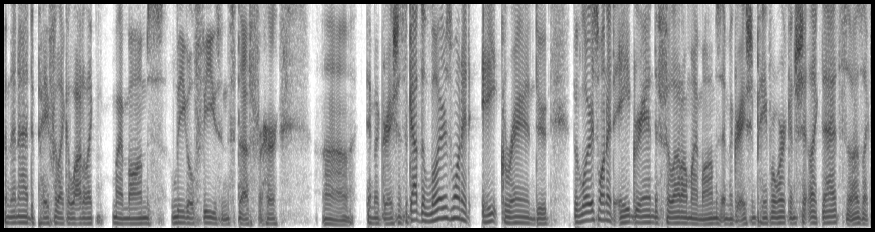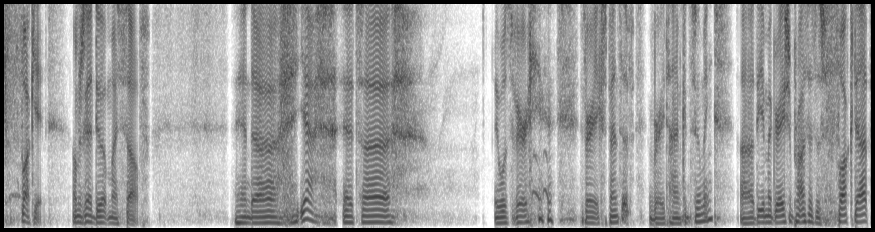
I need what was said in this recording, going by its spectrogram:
And then I had to pay for like a lot of like my mom's legal fees and stuff for her uh immigration. So God, the lawyers wanted eight grand, dude. The lawyers wanted eight grand to fill out all my mom's immigration paperwork and shit like that. So I was like, fuck it. I'm just gonna do it myself. And uh yeah, it's uh it was very very expensive, very time consuming. Uh, the immigration process is fucked up.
